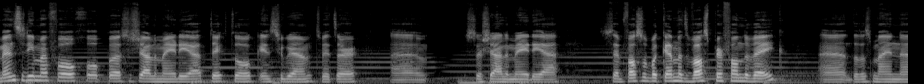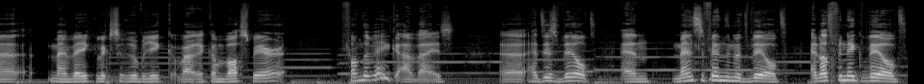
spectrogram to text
Mensen die mij volgen op eh, sociale media, TikTok, Instagram, Twitter, eh, sociale media, zijn vast wel bekend met Wasbeer van de Week. Eh, dat is mijn, mijn wekelijkse rubriek waar ik een wasbeer van de week aanwijs. Het is wild en mensen vinden het wild. En dat vind ik wild.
